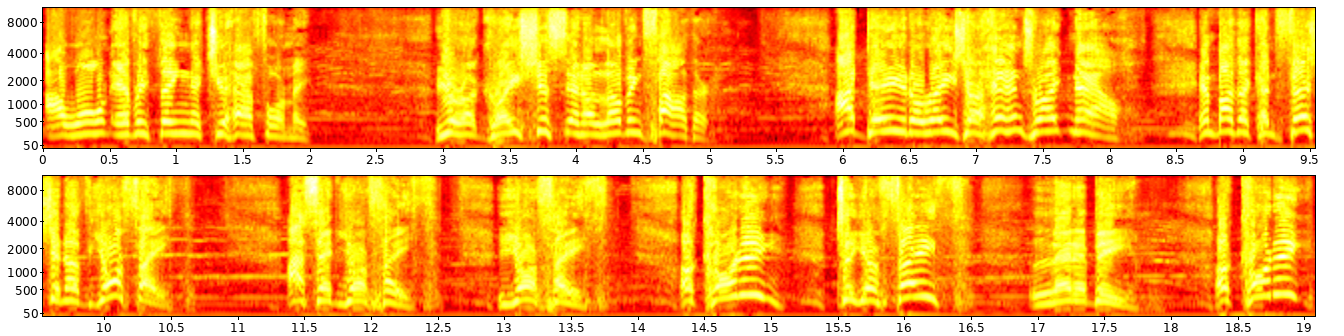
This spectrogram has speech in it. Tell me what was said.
I want everything that you have for me. You're a gracious and a loving Father. I dare you to raise your hands right now. And by the confession of your faith, I said, Your faith, your faith. According to your faith, let it be. According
